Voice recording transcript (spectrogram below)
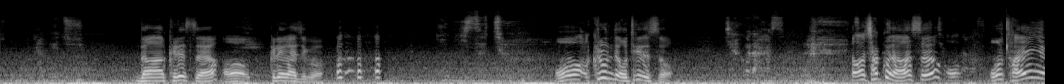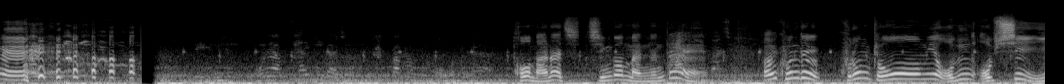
좀 알려주시고 나 그랬어요? 어, 그래가지고. 거기 있었죠. 어, 그런데 어떻게 됐어? 자고 나갔습니다. 아, 자꾸 나왔어요? 어, 어 다행이네. 근데 요즘 워낙 살기가 좀 각박하고 보니까 더 많아진 건 맞는데. 네, 맞아요. 아니, 근데 그런 경험이 없, 없이 이,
